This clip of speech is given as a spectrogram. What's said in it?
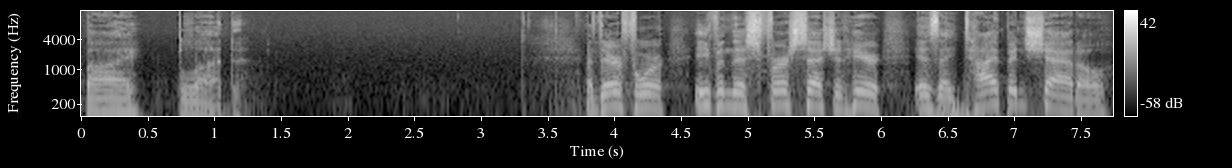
by blood. And therefore, even this first session here is a type and shadow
